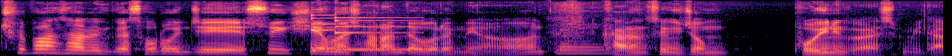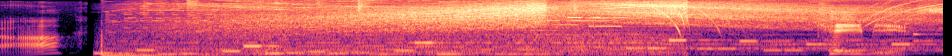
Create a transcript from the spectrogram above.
출판사들과 서로 이제 수익 시험을 잘한다 그러면 네. 가능성이 좀 보이는 것 같습니다. KBS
